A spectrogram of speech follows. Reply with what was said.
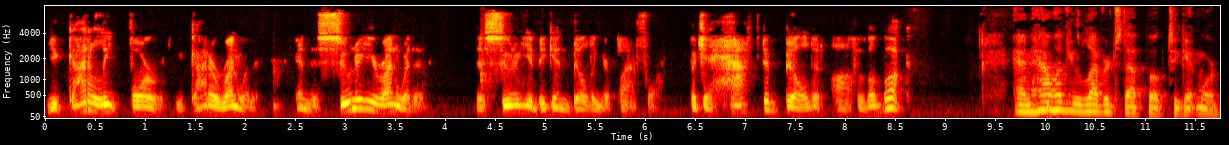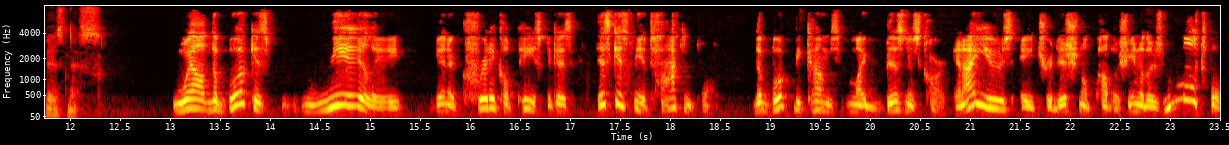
you got to leap forward. You got to run with it. And the sooner you run with it, the sooner you begin building your platform. But you have to build it off of a book. And how have you leveraged that book to get more business? Well, the book has really been a critical piece because this gives me a talking point. The book becomes my business card, and I use a traditional publisher. You know, there's multiple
